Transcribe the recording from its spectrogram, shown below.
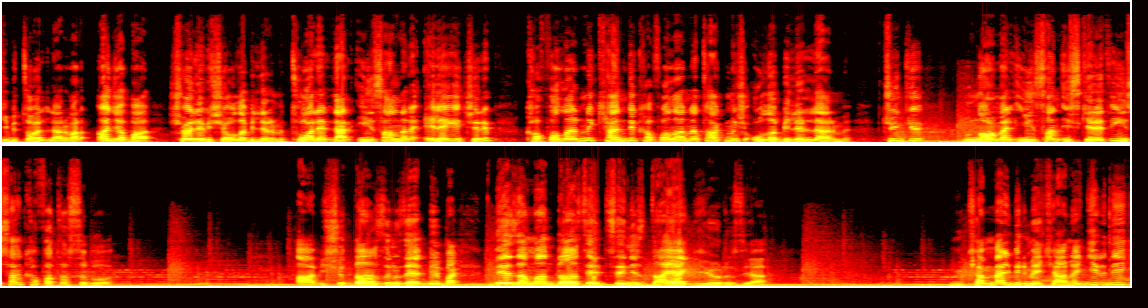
gibi tuvaletler var. Acaba şöyle bir şey olabilir mi? Tuvaletler insanları ele geçirip kafalarını kendi kafalarına takmış olabilirler mi? Çünkü bu normal insan iskeleti, insan kafatası bu. Abi şu dansınızı etmeyin bak. Ne zaman dans etseniz dayak yiyoruz ya. Mükemmel bir mekana girdik.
